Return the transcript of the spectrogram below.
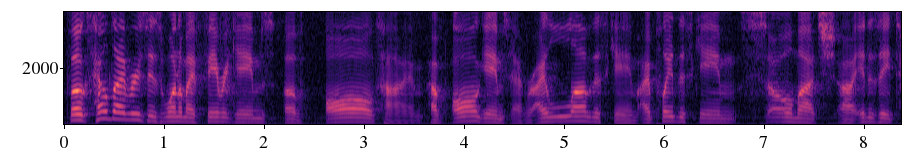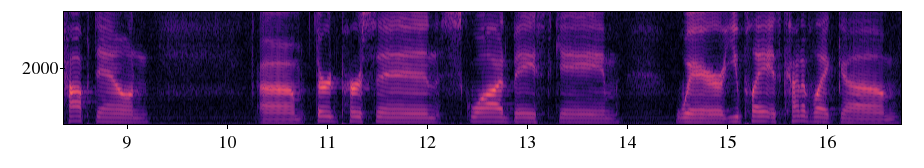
folks, Helldivers is one of my favorite games of all time, of all games ever. I love this game. I played this game so much. Uh, it is a top-down, um, third-person, squad-based game where you play. It's kind of like um,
